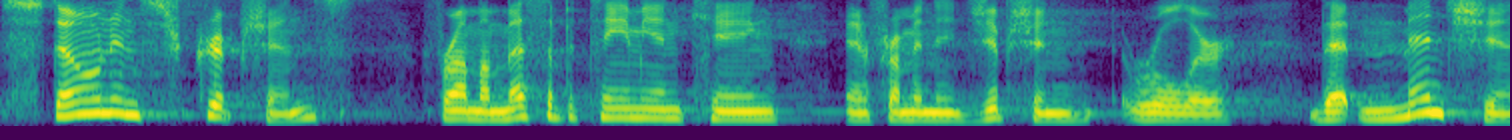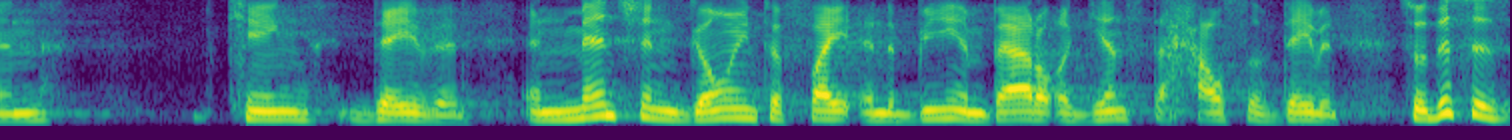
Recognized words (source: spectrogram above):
stone inscriptions from a Mesopotamian king and from an Egyptian ruler that mention King David and mention going to fight and to be in battle against the house of David. So, this is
